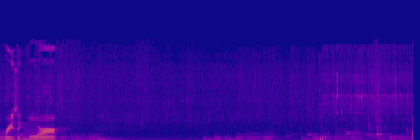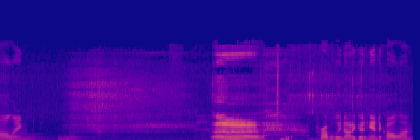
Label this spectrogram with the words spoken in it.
Raising more. Calling. Uh, probably not a good hand to call on.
